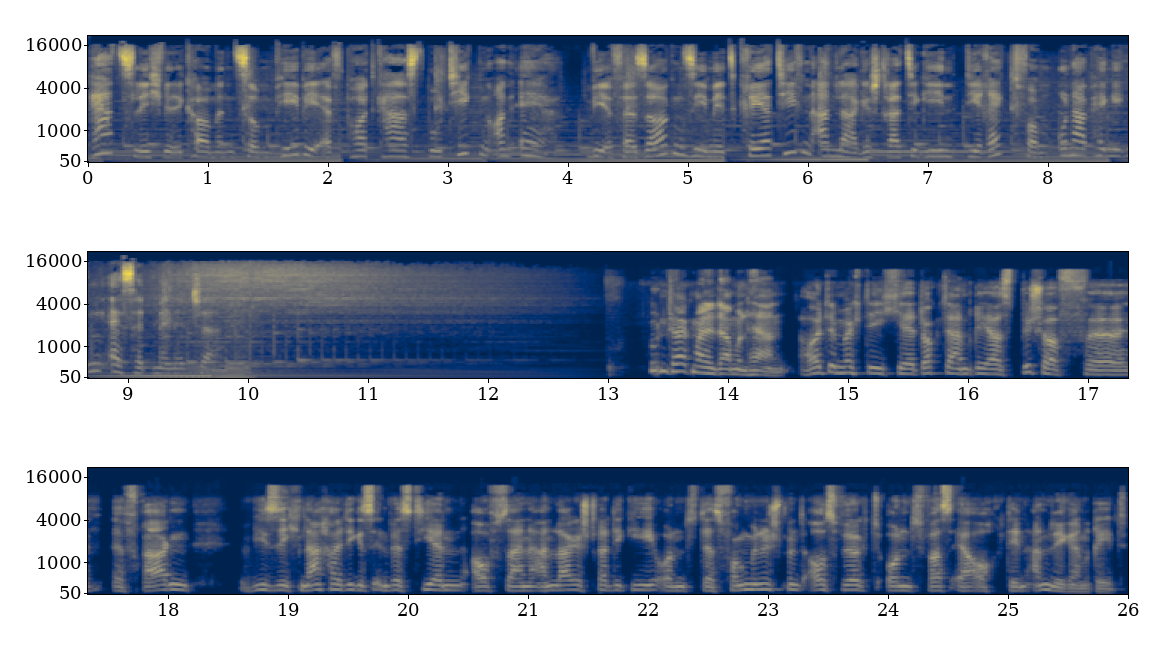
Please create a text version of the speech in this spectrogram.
Herzlich willkommen zum PBF-Podcast Boutiquen on Air. Wir versorgen Sie mit kreativen Anlagestrategien direkt vom unabhängigen Asset Manager. Guten Tag, meine Damen und Herren. Heute möchte ich äh, Dr. Andreas Bischoff äh, äh, fragen, wie sich nachhaltiges Investieren auf seine Anlagestrategie und das Fondsmanagement auswirkt und was er auch den Anlegern rät.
